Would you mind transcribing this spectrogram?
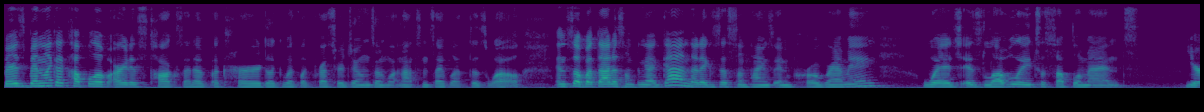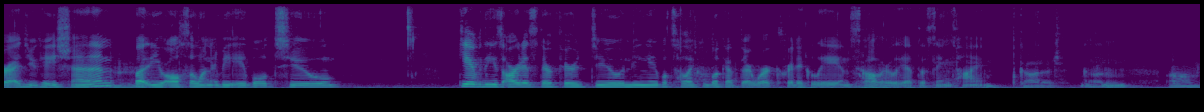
there's been like a couple of artist talks that have occurred like with like Professor Jones and whatnot since I've left as well. And so but that is something again that exists sometimes in programming, which is lovely to supplement your education, mm-hmm. but you also want to be able to give these artists their fair due and being able to like look at their work critically and scholarly at the same time. Got it. Got mm-hmm. it. Um,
